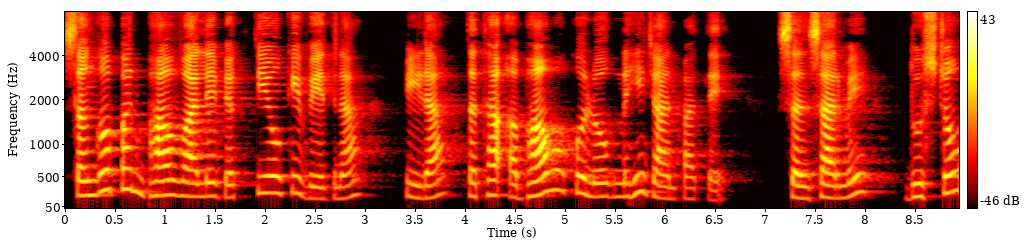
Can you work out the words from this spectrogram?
संगोपन भाव वाले व्यक्तियों की वेदना, पीड़ा तथा अभावों को लोग नहीं जान पाते। संसार में दुष्टों,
